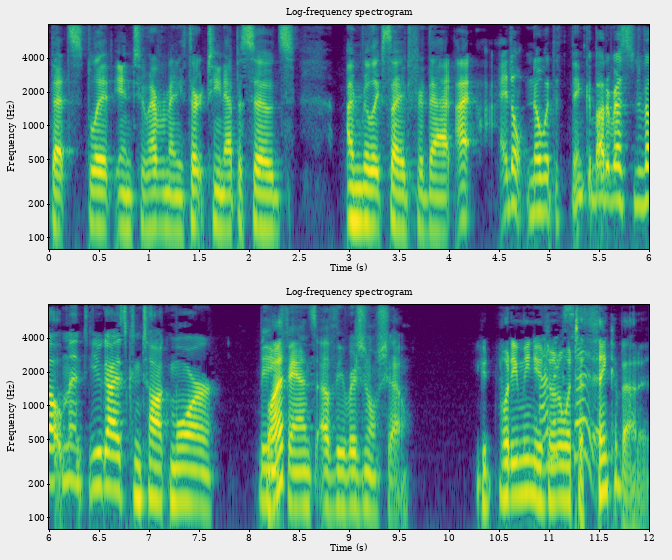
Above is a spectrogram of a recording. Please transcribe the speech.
that's split into however many 13 episodes, I'm really excited for that. I I don't know what to think about Arrested Development. You guys can talk more being What? fans of the original show. You, what do you mean you I'm don't know what to excited. think about it?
